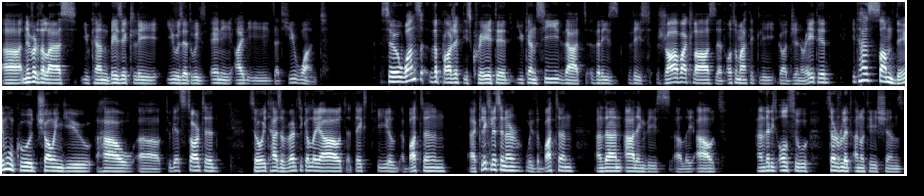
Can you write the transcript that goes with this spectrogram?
Uh, nevertheless, you can basically use it with any IDE that you want. So once the project is created, you can see that there is this Java class that automatically got generated. It has some demo code showing you how uh, to get started. So it has a vertical layout, a text field, a button, a click listener with the button, and then adding this uh, layout. And there is also servlet annotations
